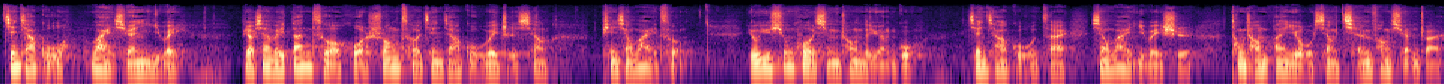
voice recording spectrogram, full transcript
肩胛骨外旋移位，表现为单侧或双侧肩胛骨位置向偏向外侧，由于胸廓形状的缘故，肩胛骨在向外移位时。通常伴有向前方旋转，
